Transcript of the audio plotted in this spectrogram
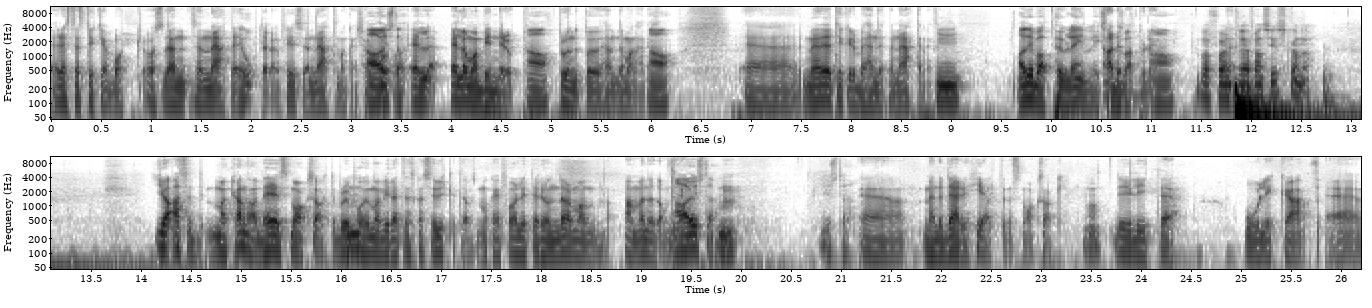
Resten styckar jag bort och sen, sen nätar jag ihop det där. Det finns ju en nät man kan köpa Ja, på. det. Eller, eller om man binder upp, Ja, beroende på hur händer man är. Liksom. ja. Eh, men jag tycker det är behändigt med näten. Liksom. Mm. Ja det är bara att pula in liksom. Ja, det är bara att pula in. Ja. Varför har du inte med fransyskan då? Ja, alltså man kan ha, det är en smaksak. Det beror på Mm. hur man vill att den ska se ut lite också. Man kan ju få lite rundare om man använder dem. ja just det. Mm. Just det. Eh, men det där är helt en smaksak. Ja. Det är ju lite olika eh,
